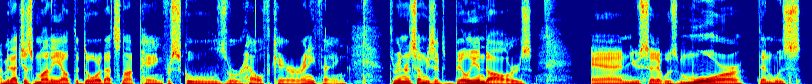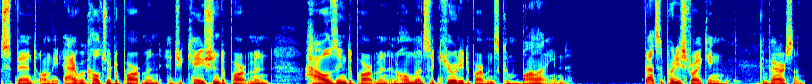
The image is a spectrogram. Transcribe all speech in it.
I mean, that's just money out the door. That's not paying for schools or health care or anything. $376 billion. And you said it was more than was spent on the agriculture department, education department, housing department, and homeland security departments combined. That's a pretty striking comparison.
